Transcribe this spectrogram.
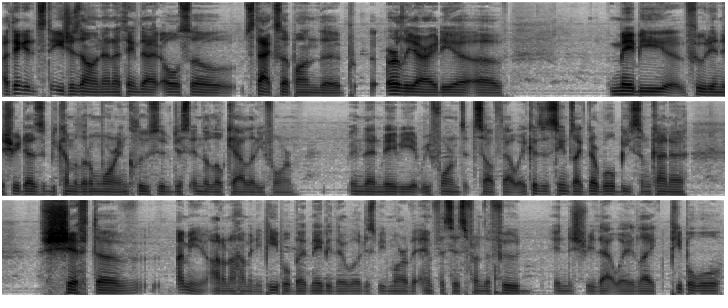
I think it's to each his own, and I think that also stacks up on the pr- earlier idea of maybe uh, food industry does become a little more inclusive just in the locality form, and then maybe it reforms itself that way because it seems like there will be some kind of shift of I mean, I don't know how many people, but maybe there will just be more of an emphasis from the food industry that way. Like people will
